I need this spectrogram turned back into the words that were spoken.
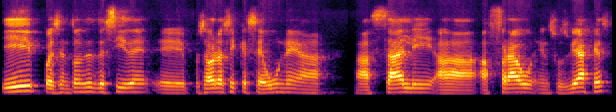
Y pues entonces decide, eh, pues ahora sí que se une a, Sally, a, Frau en sus viajes.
